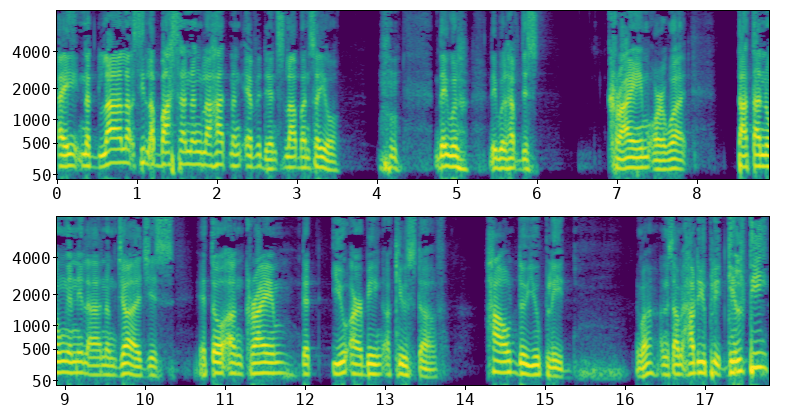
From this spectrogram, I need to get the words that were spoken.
ay naglala, silabasan ng lahat ng evidence laban sa'yo, they will, they will have this crime or what? Tatanungin nila ng judge is, ito ang crime that you are being accused of. How do you plead? Diba? Ano sabi? How do you plead? Guilty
